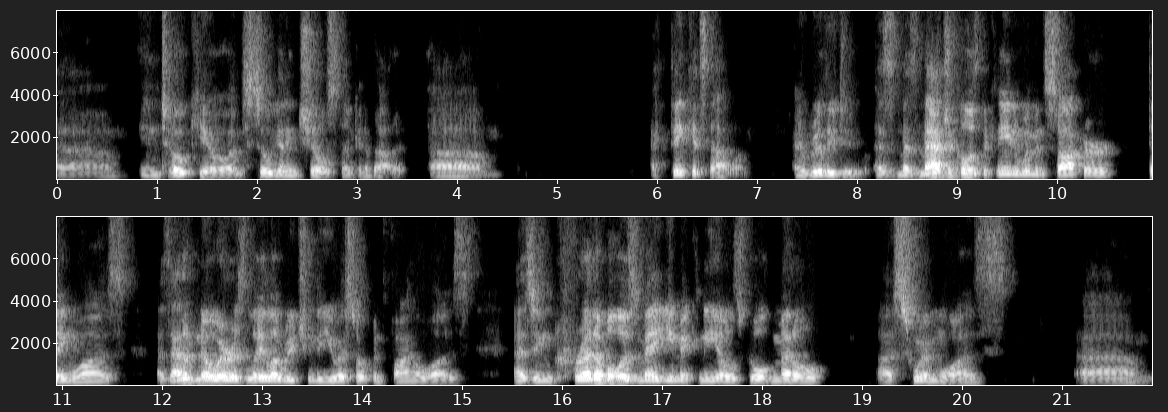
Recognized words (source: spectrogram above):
um, in Tokyo. I'm still getting chills thinking about it. Um, I think it's that one. I really do. As as magical as the Canadian women's soccer thing was, as out of nowhere as Leylah reaching the U.S. Open final was, as incredible as Maggie MacNeil's gold medal uh, swim was. Um,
